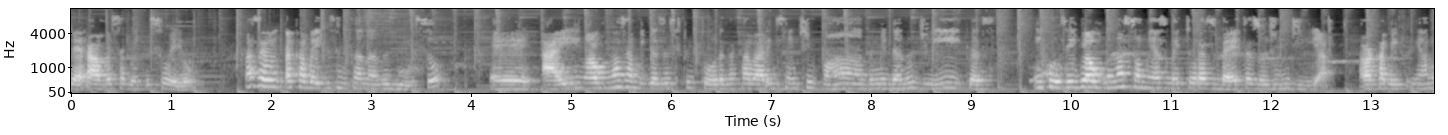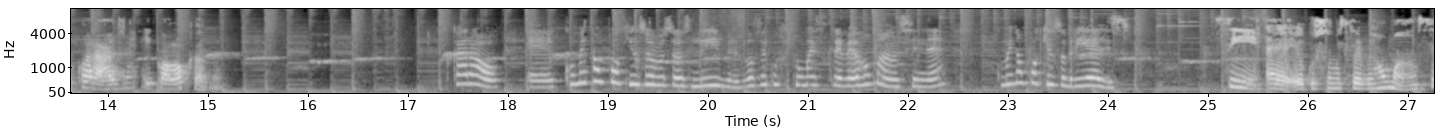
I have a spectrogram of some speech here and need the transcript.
geral vai saber que sou eu. Mas eu acabei desencanando disso. É, aí algumas amigas escritoras acabaram incentivando, me dando dicas. Inclusive algumas são minhas leitoras betas hoje em dia. Eu acabei criando coragem e colocando. Carol, é, comenta um pouquinho sobre os seus livros. Você costuma escrever romance, né? Comenta um pouquinho sobre eles. Sim, é, eu costumo escrever romance.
